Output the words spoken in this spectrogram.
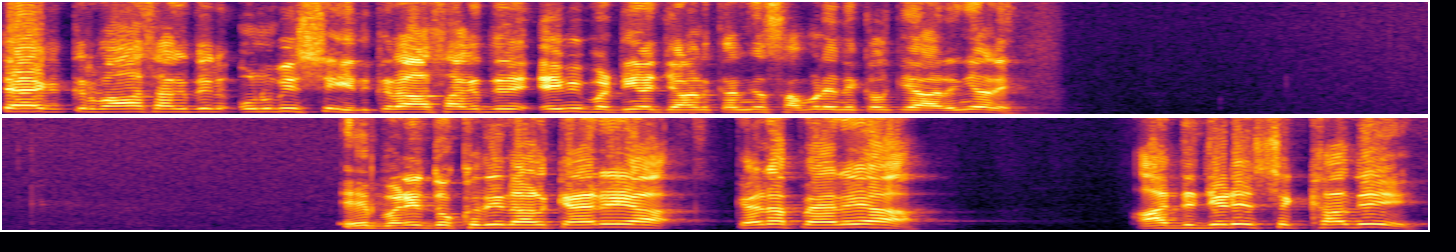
ਟੈਗ ਕਰਵਾ ਸਕਦੇ ਨੇ, ਉਹਨੂੰ ਵੀ ਸ਼ਹੀਦ ਕਰਾ ਸਕਦੇ ਨੇ, ਇਹ ਵੀ ਵੱਡੀਆਂ ਜਾਣਕਾਰੀਆਂ ਸਾਹਮਣੇ ਨਿਕਲ ਕੇ ਆ ਰਹੀਆਂ ਨੇ। ਇਹ ਬੜੇ ਦੁੱਖ ਦੇ ਨਾਲ ਕਹਿ ਰਹੇ ਆ, ਕਹਿਣਾ ਪੈ ਰਿਹਾ, ਅੱਜ ਜਿਹੜੇ ਸਿੱਖਾਂ ਦੇ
